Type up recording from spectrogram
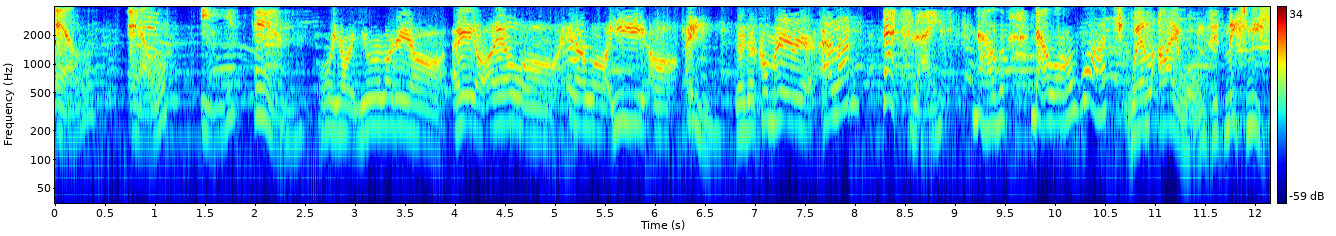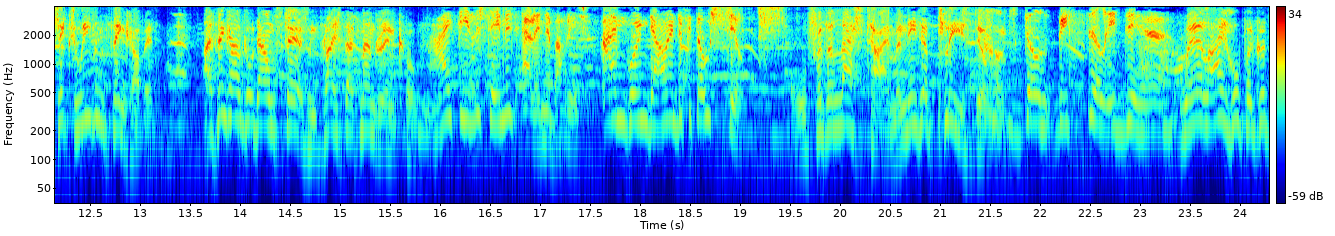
L L E N. Oh, you you like a, uh, A-L, uh, L-E, uh, N. Did they come here, Allen? That's right. Now, now all watch. Well, I won't. It makes me sick to even think of it. I think I'll go downstairs and price that mandarin coat. I feel the same as Allen about it. I'm going down and look at those silks. Oh, for the last time, Anita, please Oh, don't. don't be silly, dear. Well, I hope a good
